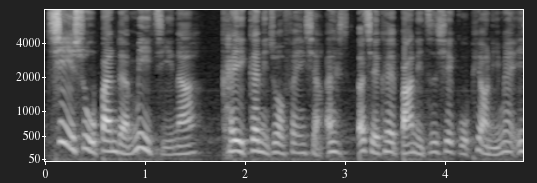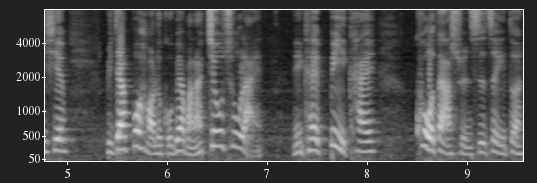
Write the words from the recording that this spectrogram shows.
技术班的秘籍呢，可以跟你做分享，哎，而且可以把你这些股票里面一些比较不好的股票把它揪出来，你可以避开扩大损失这一段，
